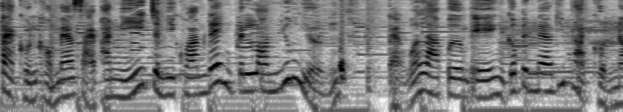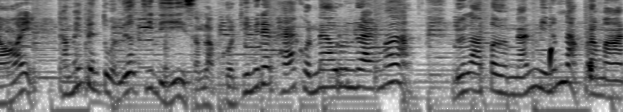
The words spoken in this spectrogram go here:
แต่ขนของแมวสายพันธุ์นี้จะมีความเด้งเป็นลอนยุ่งเหยิง แต่ว่าลาเปิมเองก็เป็นแมวที่ผลัดขนน้อยทำให้เป็นตัวเลือกที่ดีสำหรับคนที่ไม่ได้แพ้ขนแมวรุนแรงมากโดยลาเปิมนั้นมีน้ำหนักประมาณ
